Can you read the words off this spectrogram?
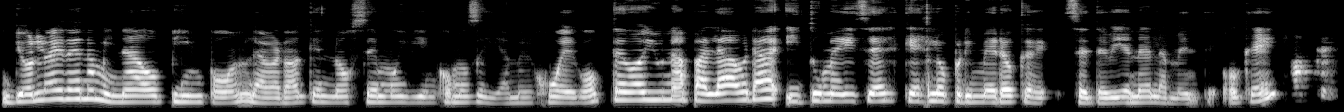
Yo lo he denominado ping pong, la verdad que no sé muy bien cómo se llama el juego. Te doy una palabra y tú me dices qué es lo primero que se te viene a la mente, ¿ok? Ok,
